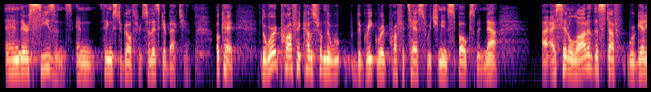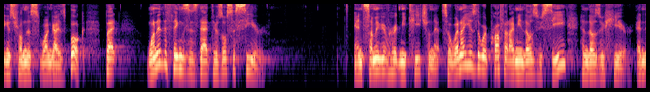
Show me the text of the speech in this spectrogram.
And there's seasons and things to go through. So let's get back to you. Okay, the word prophet comes from the, the Greek word prophetes, which means spokesman. Now, I, I said a lot of the stuff we're getting is from this one guy's book, but one of the things is that there's also seer. And some of you have heard me teach on that. So when I use the word prophet, I mean those who see and those who hear. And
